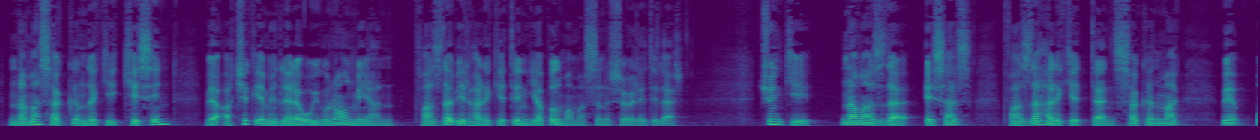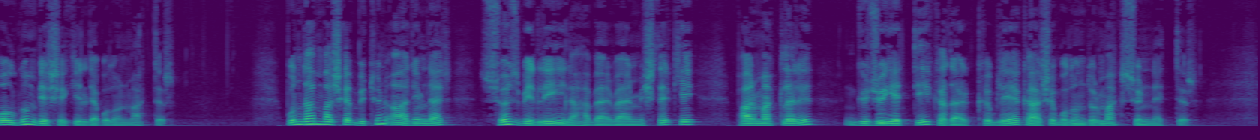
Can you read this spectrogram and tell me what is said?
namaz hakkındaki kesin ve açık emirlere uygun olmayan fazla bir hareketin yapılmamasını söylediler. Çünkü namazda esas fazla hareketten sakınmak ve olgun bir şekilde bulunmaktır. Bundan başka bütün alimler söz birliğiyle haber vermiştir ki parmakları gücü yettiği kadar kıbleye karşı bulundurmak sünnettir.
